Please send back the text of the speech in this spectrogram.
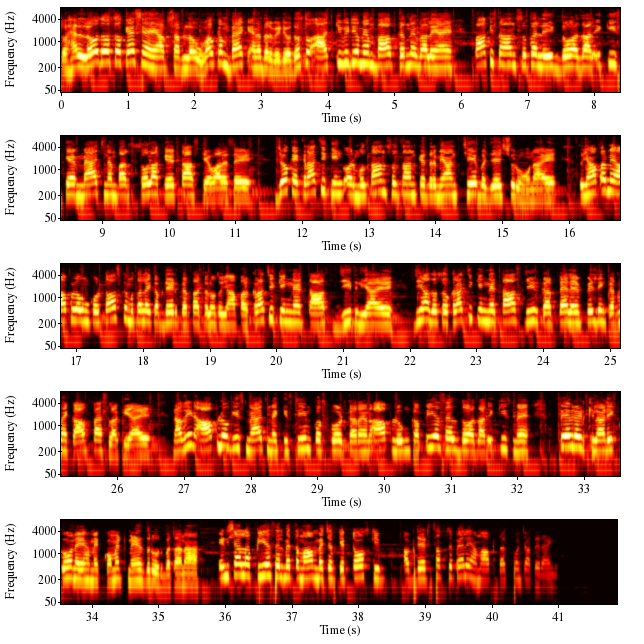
तो हेलो दोस्तों, कैसे हैं आप सब लोग? वेलकम बैक अनदर वीडियो दोस्तों, आज की वीडियो में हम बात करने वाले हैं पाकिस्तान सुपर लीग 2021 के मैच नंबर 16 के टास्क के हवाले से, जो कि कराची किंग और मुल्तान सुल्तान के दरमियान 6 बजे शुरू होना है। तो यहाँ पर मैं आप लोगों को टॉस के मुतल अपडेट करता चलूँ तो यहाँ पर कराची किंग ने टॉस जीत लिया है। जी हाँ दोस्तों, कराची किंग ने टॉस जीत कर पहले फील्डिंग करने का फैसला किया है। नाजरीन, आप लोग इस मैच में किस टीम को सपोर्ट कर रहे हैं और आप लोगों का पी एस एल दो हज़ार इक्कीस में फेवरेट खिलाड़ी कौन है, हमें कमेंट में ज़रूर बताना। इन पी एस एल में तमाम मैचेस के टॉस की अपडेट सबसे पहले हम आप तक पहुँचाते रहेंगे।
